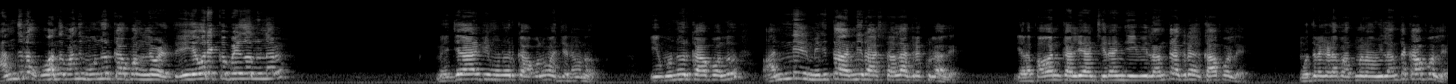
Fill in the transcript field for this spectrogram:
అందులో వంద మంది మున్నూరు కాపాలు నిలబెడితే ఎవరు ఎక్కువ పేదోళ్ళు ఉన్నారు? మెజారిటీ మున్నూరు కాపులు మంచిగానే ఉన్నారు. ఈ మున్నూరు కాపులు అన్ని మిగతా అన్ని రాష్ట్రాల అగ్రకులాలే. ఇలా పవన్ కళ్యాణ్ చిరంజీవి వీళ్ళంతా అగ్ర కాపోలే. ముద్రగడ పద్మనాభం వీళ్ళంతా కాపోలే.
